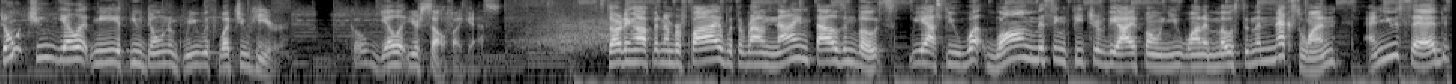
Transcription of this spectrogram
don't you yell at me if you don't agree with what you hear. Go yell at yourself, I guess. Starting off at number five with around 9,000 votes, we asked you what long missing feature of the iPhone you wanted most in the next one, and you said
